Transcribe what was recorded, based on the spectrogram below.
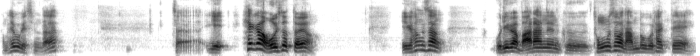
한번 해보겠습니다. 자 이게 해가 어디서 떠요? 이게 항상 우리가 말하는 그 동서남북을 할 때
